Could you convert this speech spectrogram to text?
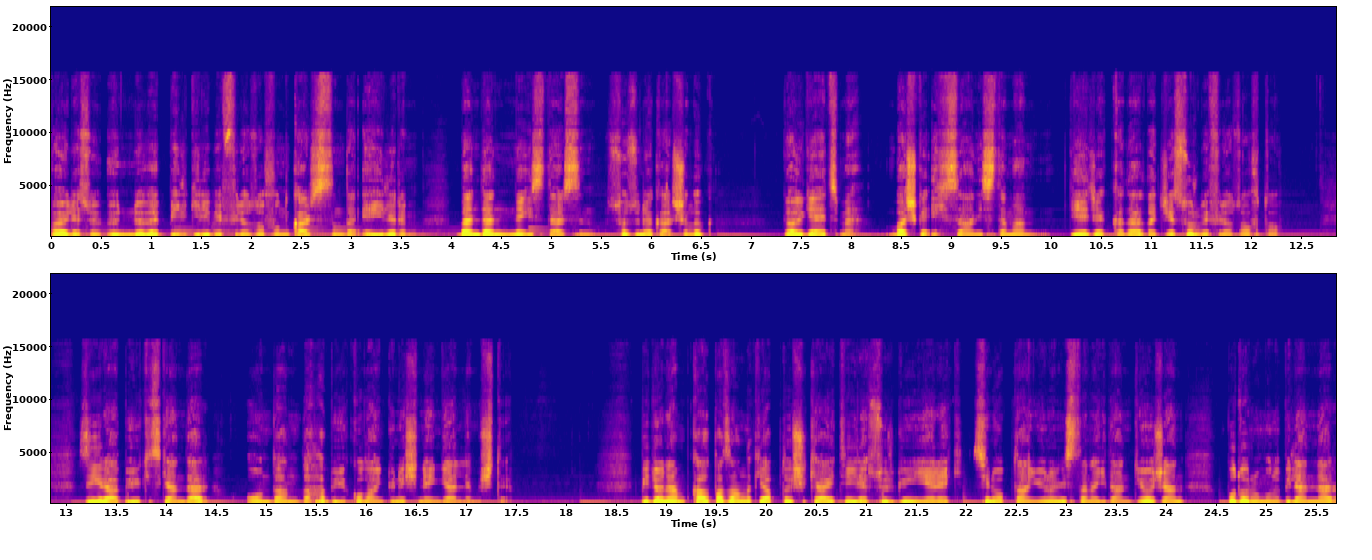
böylesi ünlü ve bilgili bir filozofun karşısında eğilirim. Benden ne istersin sözüne karşılık gölge etme, başka ihsan istemem diyecek kadar da cesur bir filozoftu. Zira Büyük İskender ondan daha büyük olan güneşini engellemişti.'' Bir dönem kalpazanlık yaptığı şikayetiyle sürgün yiyerek Sinop'tan Yunanistan'a giden Diyojen, bu durumunu bilenler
